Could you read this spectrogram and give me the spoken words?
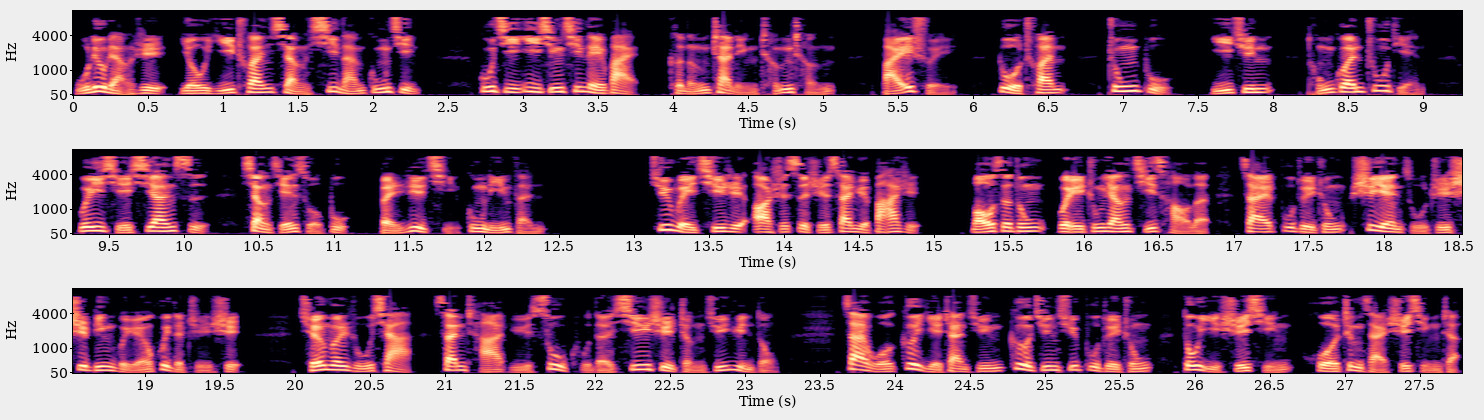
五六两日由宜川向西南攻进，估计一星期内外可能占领澄城、白水、洛川、中部、宜君、潼关诸点，威胁西安寺向前所部。本日起攻临汾。军委七日二十四时三月八日，毛泽东为中央起草了在部队中试验组织士兵委员会的指示，全文如下：三查与诉苦的新式整军运动，在我各野战军各军区部队中都已实行或正在实行着，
